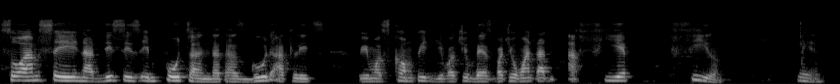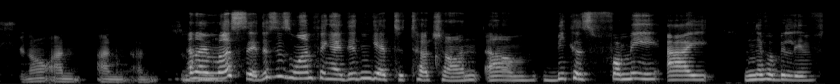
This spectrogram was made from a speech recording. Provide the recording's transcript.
So I'm saying that this is important. That as good athletes, we must compete, give out your best, but you want that a fair feel. Yes. You know, and and and so. and I must say, this is one thing I didn't get to touch on um, because for me, I never believed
